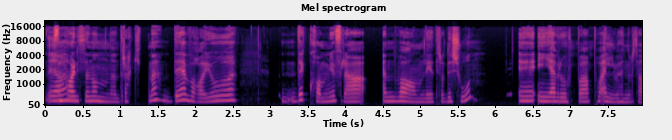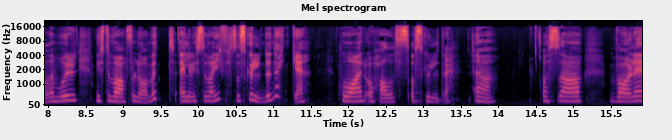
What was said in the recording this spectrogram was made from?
som har disse nonnedraktene, det var jo Det kom jo fra en vanlig tradisjon eh, i Europa på 1100-tallet, hvor hvis du var forlovet, eller hvis du var gift, så skulle du dekke hår og hals og skuldre. Ja. Og så var det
